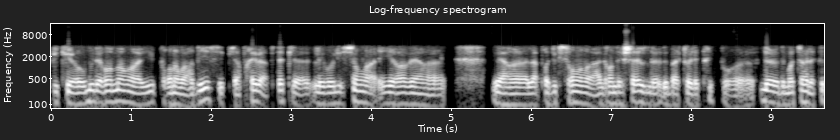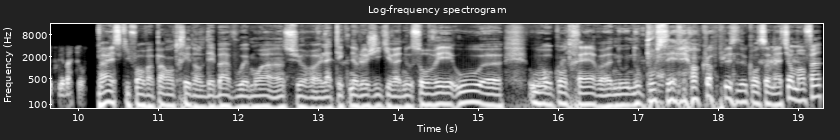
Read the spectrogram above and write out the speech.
puis qu'au bout d'un moment, euh, ils pourront en avoir dix, et puis après, bah, peut-être l'évolution ira vers, euh, vers la production à grande échelle de, bateaux électriques pour de, moteurs électriques pour les bateaux. Ouais, est-ce qu'il faut, on va pas rentrer dans le débat, vous et moi, hein, sur la technologie qui va nous sauver ou, ou au contraire nous, nous pousser vers encore plus de consommation mais enfin,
